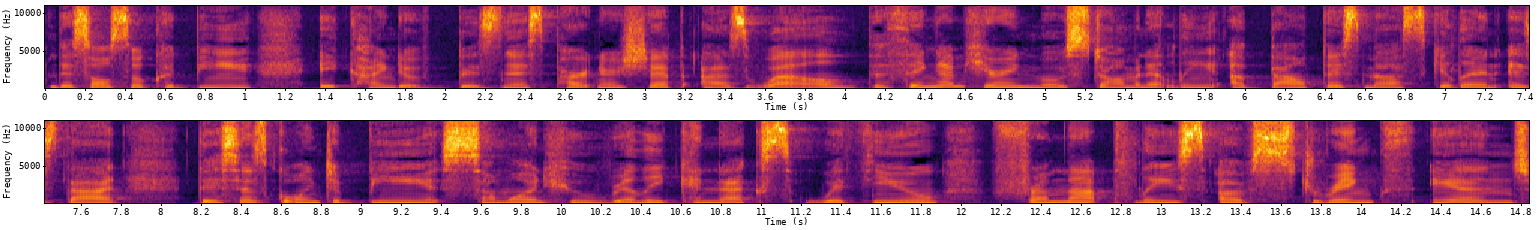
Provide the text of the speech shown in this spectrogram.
This also could be a kind of business partnership as well. The thing I'm hearing most dominantly about this masculine is that this is going to be someone who really connects with you from that place of strength and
